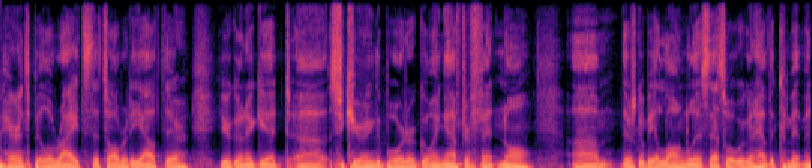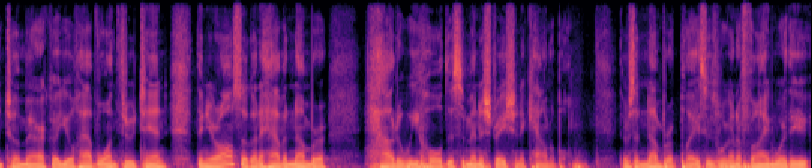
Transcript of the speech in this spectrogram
Parents' Bill of Rights that's already out there. You're going to get uh, securing the border, going after fentanyl. Um, there's going to be a long list. That's what we're going to have the commitment to America. You'll have one through 10. Then you're also going to have a number. How do we hold this administration accountable? There's a number of places we're going to find where the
